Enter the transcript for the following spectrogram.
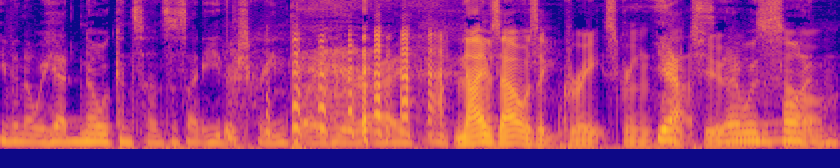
even though we had no consensus on either screenplay here. I, Knives Out was a great screenplay yes, too. that was so- fun.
